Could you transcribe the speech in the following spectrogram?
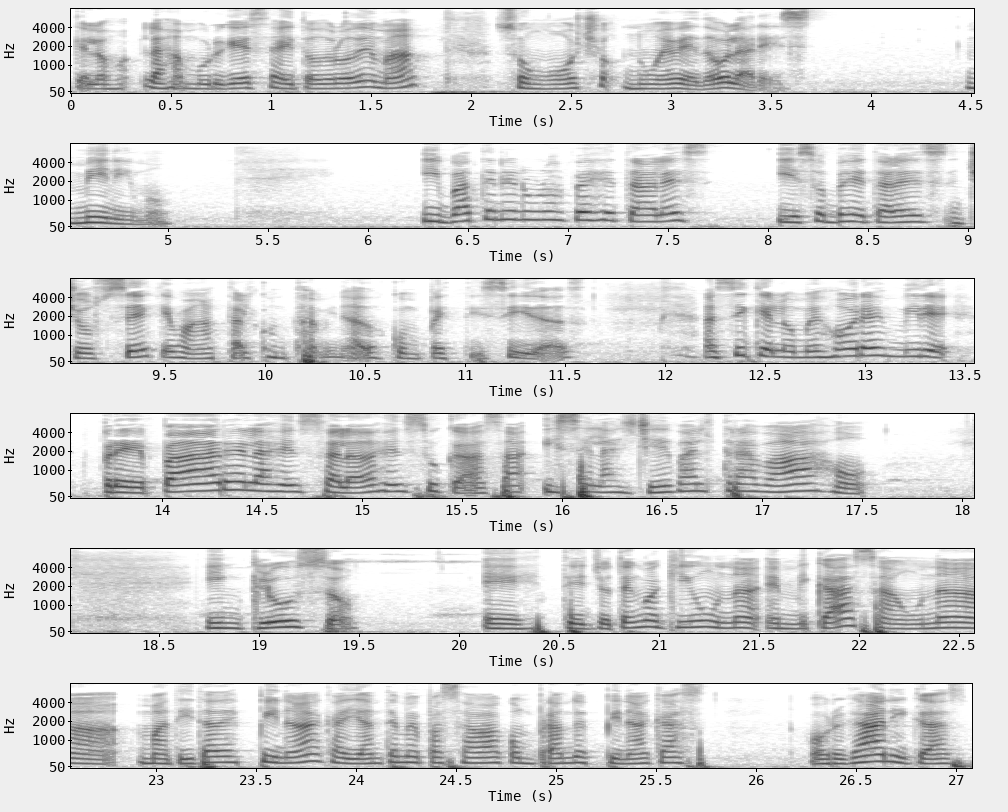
que las hamburguesas y todo lo demás, son 8, 9 dólares mínimo. Y va a tener unos vegetales y esos vegetales yo sé que van a estar contaminados con pesticidas. Así que lo mejor es, mire, prepare las ensaladas en su casa y se las lleva al trabajo. Incluso, este, yo tengo aquí una en mi casa, una matita de espinaca y antes me pasaba comprando espinacas orgánicas,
